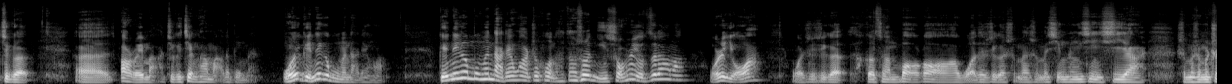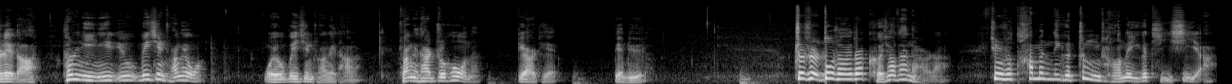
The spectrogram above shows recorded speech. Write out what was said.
这个呃二维码这个健康码的部门。我又给那个部门打电话，给那个部门打电话之后呢，他说你手上有资料吗？我说有啊。我这这个核酸报告啊，我的这个什么什么行程信息啊，什么什么之类的啊。他说你你用微信传给我，我用微信传给他了。传给他之后呢，第二天变绿了。这事儿多少有点可笑在哪儿呢？就是说他们那个正常的一个体系啊，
